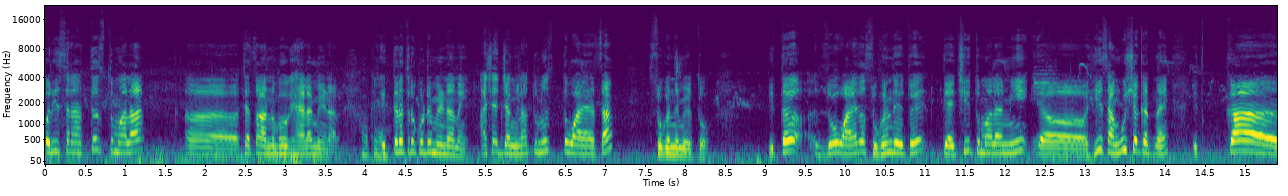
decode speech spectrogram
परिसरातच तुम्हाला अ, त्याचा अनुभव घ्यायला मिळणार. ओके इतरत्र कुठे मिळणार नाही. अशा जंगलातूनच तो वाळ्याचा सुगंध मिळतो. इथं जो वाळ्याचा सुगंध येतोय त्याची तुम्हाला मी अं, ही सांगू शकत नाही. इतका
